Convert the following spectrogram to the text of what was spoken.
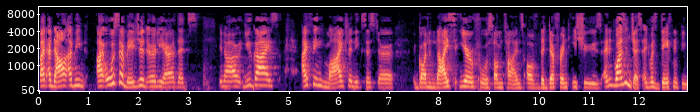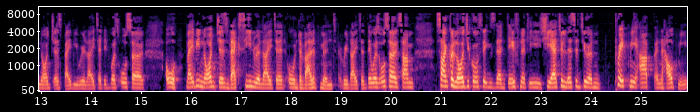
But Adele, I mean, I also mentioned earlier that, you know, you guys, I think my clinic sister got a nice earful sometimes of the different issues. And it wasn't just, it was definitely not just baby related. It was also or maybe not just vaccine related or development related. There was also some psychological things that definitely she had to listen to and prep me up and help me.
